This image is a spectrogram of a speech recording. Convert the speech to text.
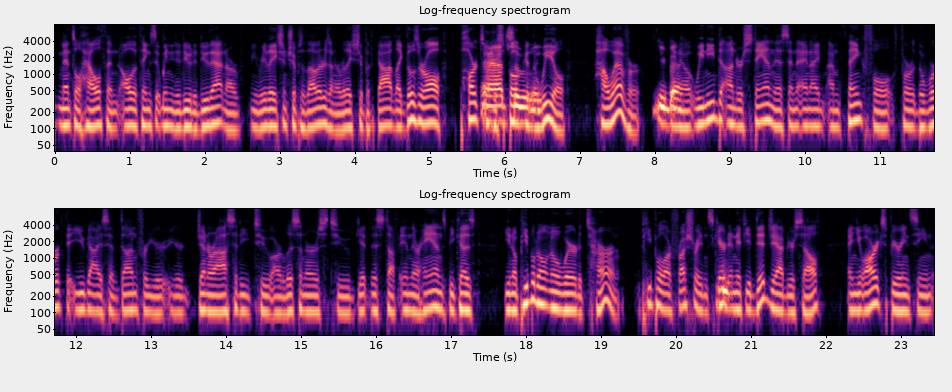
mental health and all the things that we need to do to do that and our relationships with others and our relationship with God. Like those are all parts of the spoke in the wheel. However, You you know we need to understand this and, and I'm, I'm thankful for the work that you guys have done for your, your generosity to our listeners to get this stuff in their hands because you know people don't know where to turn people are frustrated and scared mm. and if you did jab yourself and you are experiencing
